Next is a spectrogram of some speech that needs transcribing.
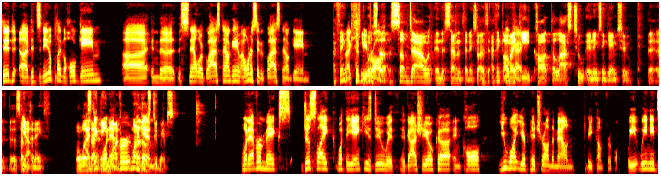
did uh, did Zunino play the whole game uh, in the the Snell or Glasnow game? I want to say the Glasnow game. I think I could he be was wrong. su- subbed out in the seventh inning. So I, I think Okay. Mikey caught the last two innings in game two, the, the seventh Yeah. and eighth. Or was I that think game whatever- one? One of again- those two games. Whatever makes just like what the Yankees do with Higashioka and Cole, you want your pitcher on the mound to be comfortable. We we need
